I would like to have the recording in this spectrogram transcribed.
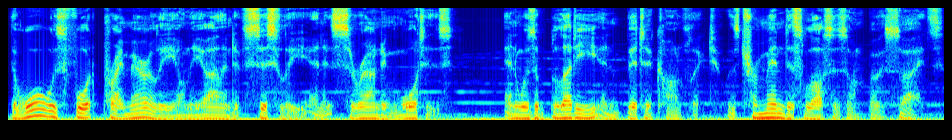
The war was fought primarily on the island of Sicily and its surrounding waters, and was a bloody and bitter conflict with tremendous losses on both sides.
